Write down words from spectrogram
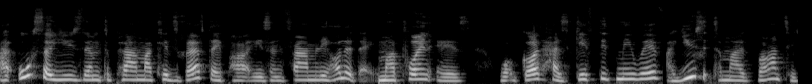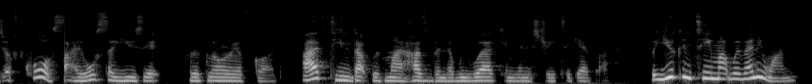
I also use them to plan my kids' birthday parties and family holidays. My point is, what God has gifted me with, I use it to my advantage, of course. I also use it for the glory of God. I've teamed up with my husband and we work in ministry together. But you can team up with anyone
